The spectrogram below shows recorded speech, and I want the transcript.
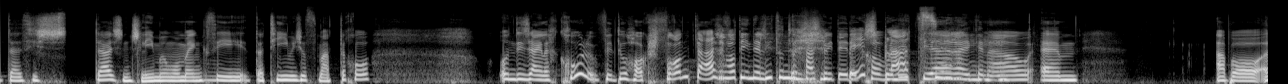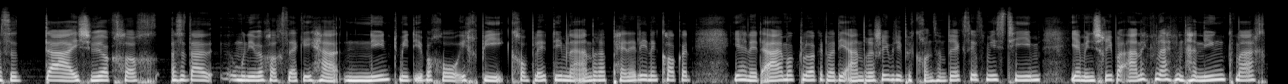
das ist, das ist ein schlimmer Moment gewesen. Das Team ist auf die Matte gekommen und das ist eigentlich cool, weil du hockst frontal vor deinen Leuten und du kannst mit denen kommunizieren, Mhm. genau. Ähm, aber also da ist wirklich, also da muss ich wirklich sagen, ich habe nichts mitbekommen. Ich bin komplett in einem anderen Panel hineingehockt. Ich habe nicht einmal geschaut, was die anderen schreiben. Ich bin konzentriert auf mein Team. Ich habe meinen Schreiber angemeldet und habe nichts gemacht.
